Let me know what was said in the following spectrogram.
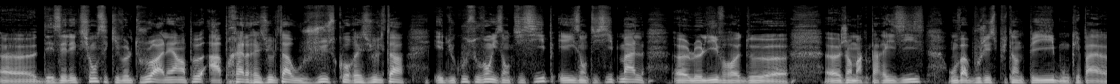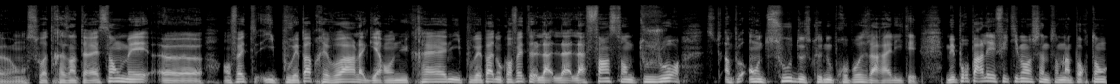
euh, des élections, c'est qu'ils veulent toujours aller un peu après le résultat ou jusqu'au résultat, et du coup souvent ils anticipent et ils anticipent mal. le livre de Jean-Marc Parisi, on va bouger ce putain de pays, bon qui est pas en soi très intéressant mais euh, en fait, il pouvait pas prévoir la guerre en Ukraine, il pouvait pas. Donc en fait, la, fin semble toujours un peu en dessous de ce que nous propose la réalité. Mais pour parler effectivement, ça me semble important,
